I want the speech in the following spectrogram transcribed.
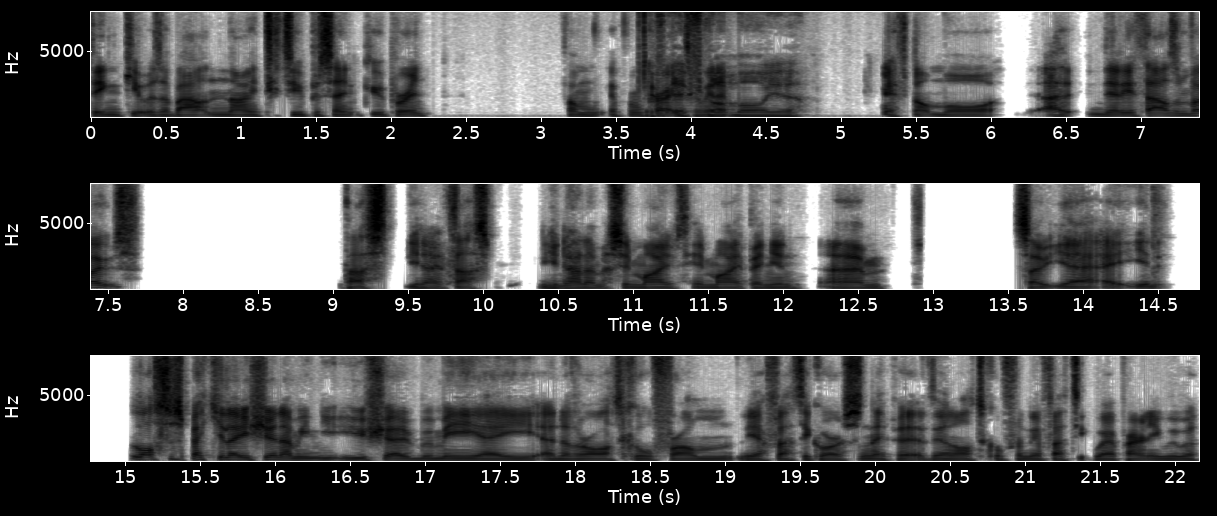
think it was about 92% Cooper in. If I'm, if I'm correct. If, if not more, yeah. If not more, uh, nearly a thousand votes. That's, you know, that's unanimous in my, in my opinion. Um, so yeah, uh, you know, lots of speculation. I mean, you, you shared with me a another article from the Athletic or a snippet of the article from the Athletic where apparently we were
